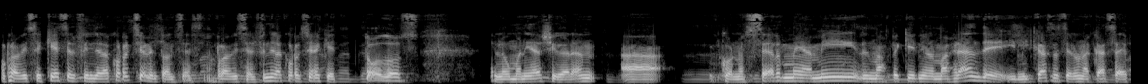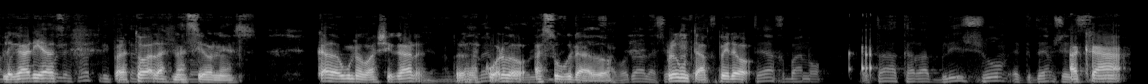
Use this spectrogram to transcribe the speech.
Rabbi dice, ¿qué es el fin de la corrección entonces? Dice, el fin de la corrección es que todos en la humanidad llegarán a conocerme a mí, del más pequeño al más grande, y mi casa será una casa de plegarias para todas las naciones. Cada uno va a llegar, pero de acuerdo a su grado. Pregunta, pero acá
